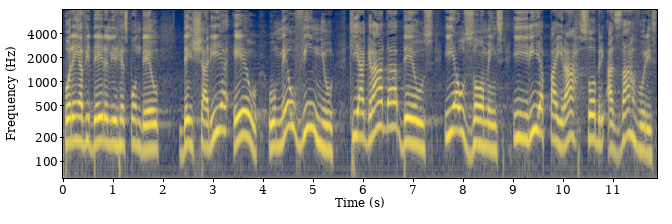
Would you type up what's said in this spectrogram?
Porém a videira lhe respondeu: Deixaria eu o meu vinho que agrada a Deus e aos homens e iria pairar sobre as árvores.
